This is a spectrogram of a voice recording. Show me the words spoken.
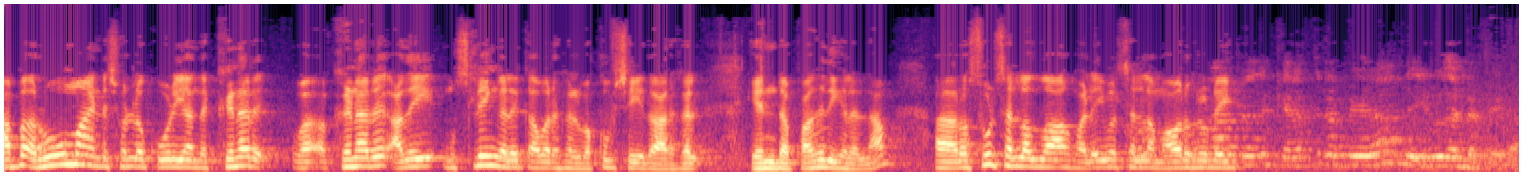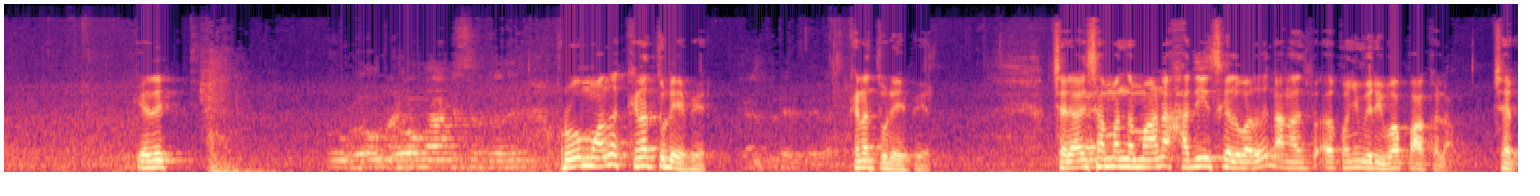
அப்போ ரூமா என்று சொல்லக்கூடிய அந்த கிணறு வ- கிணறு அதை முஸ்லீம்களுக்கு அவர்கள் வக்குப் செய்தார்கள் என்ற பகுதிகள் எல்லாம் ரசூல் ஸல்லல்லாஹு அலைவர் செல்லம் அவர்களுடைய எது? ரோ- ரூமா வந்து கிணத்துடைய பேர். கிணத்துடைய பேர். சரி அது சம்பந்தமான ஹதீஸ்கள் வருது நாங்கள் கொஞ்சம் விரிவாக பார்க்கலாம். சரி.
